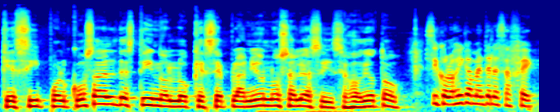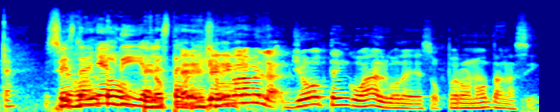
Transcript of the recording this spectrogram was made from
Que si por cosa del destino lo que se planeó no salió así, se jodió todo. Psicológicamente les afecta. Sí, les daña el día, pero les daña el te día. digo la verdad, yo tengo algo de eso, pero no tan así.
